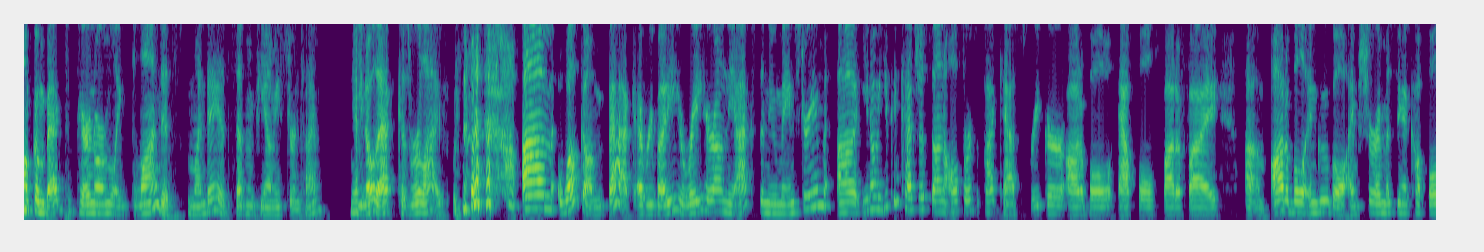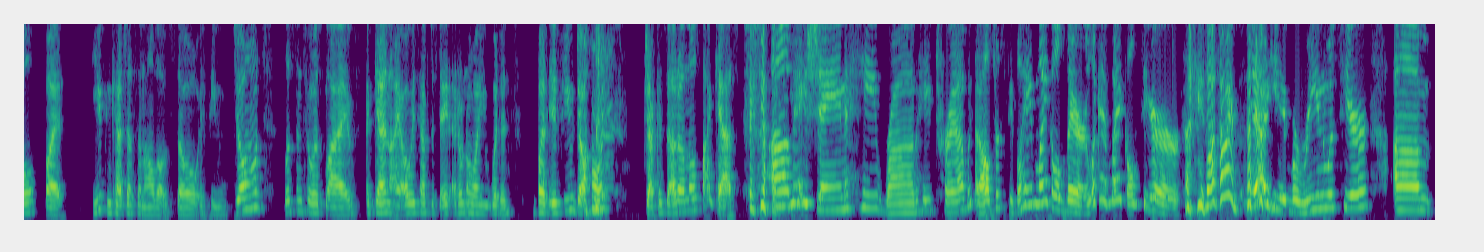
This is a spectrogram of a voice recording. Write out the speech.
Welcome back to Paranormally Blonde. It's Monday at 7 p.m. Eastern Time. Yeah. You know that because we're live. um, welcome back, everybody. You're right here on the X, the new mainstream. Uh, you know, you can catch us on all sorts of podcasts Spreaker, Audible, Apple, Spotify, um, Audible, and Google. I'm sure I'm missing a couple, but you can catch us on all those. So if you don't listen to us live, again, I always have to state, I don't know why you wouldn't, but if you don't, check us out on those podcasts. Um, hey Shane, hey Rob, hey Trav. We got all sorts of people. Hey, Michael's there. Look at Michael's here. He's on time. yeah, he Marine was here. Um,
